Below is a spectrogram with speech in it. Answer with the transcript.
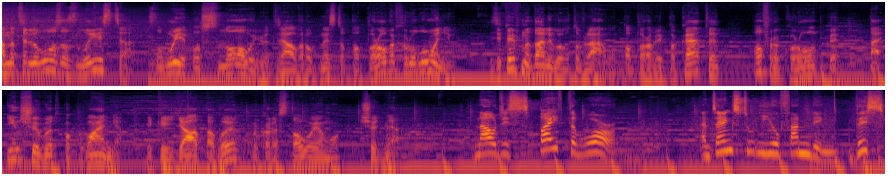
Саме целюлоза з листя слугує основою для виробництва паперових рулонів, з яких ми далі виготовляємо паперові пакети, офрокоробки та інший вид пакування, який я та ви використовуємо щодня. Now, despite the war, and thanks to EU funding, this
